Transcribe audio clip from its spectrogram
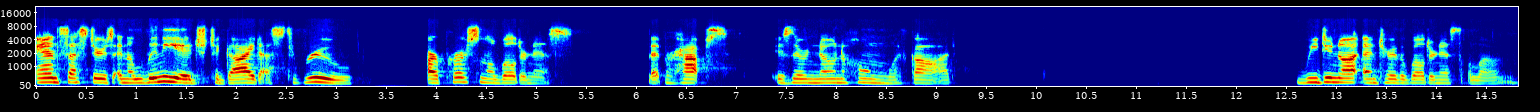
ancestors, and a lineage to guide us through our personal wilderness that perhaps is their known home with God. We do not enter the wilderness alone.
